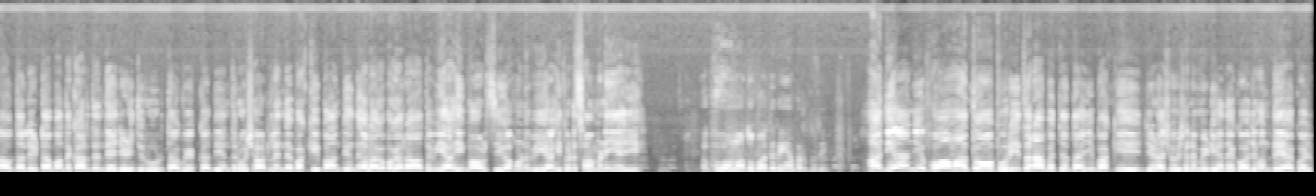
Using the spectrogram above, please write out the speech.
ਆਪਦਾ ਲੇਟਾ ਬੰਦ ਕਰ ਦਿੰਦੇ ਆ ਜਿਹੜੀ ਜ਼ਰੂਰਤ ਆ ਕੋਈ ਇੱਕ ਅੱਧੀ ਅੰਦਰ ਉਹ ਛੱਡ ਲੈਂਦੇ ਬਾਕੀ ਬੰਦ ਹੀ ਹੁੰਦੀਆਂ ਲਗਭਗ ਰਾਤ ਵੀ ਆਹੀ ਮਾਹੌਲ ਸੀਗਾ ਹੁਣ ਵੀ ਆਹੀ ਤੁਹਾਡੇ ਸਾਹਮਣੇ ਹੈ ਜੀ। ਅਫਵਾਹਾਂ ਤੋਂ ਬਚ ਰਹੇ ਆ ਫਿਰ ਤੁਸੀਂ? ਹਾਂਜੀ ਹਾਂਜੀ ਅਫਵਾਹਾਂ ਤੋਂ ਪੂਰੀ ਤਰ੍ਹਾਂ ਬਚਤ ਹੈ ਜੀ। ਬਾਕੀ ਜਿਹੜਾ ਸੋਸ਼ਲ ਮੀਡੀਆ ਤੇ ਕੁਝ ਹੁੰਦੇ ਆ ਕੁਝ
